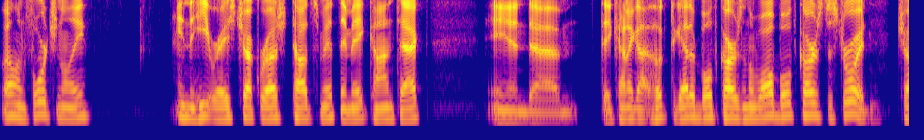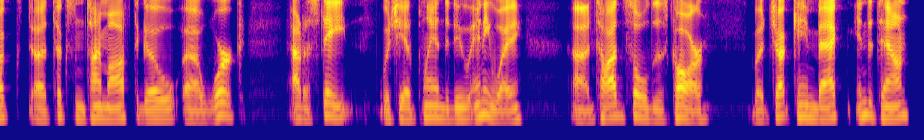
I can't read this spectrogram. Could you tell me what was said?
Well, unfortunately, in the heat race, Chuck Rush, Todd Smith, they make contact, and um, they kind of got hooked together. Both cars on the wall, both cars destroyed. Chuck uh, took some time off to go uh, work out of state, which he had planned to do anyway. Uh, Todd sold his car, but Chuck came back into town,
